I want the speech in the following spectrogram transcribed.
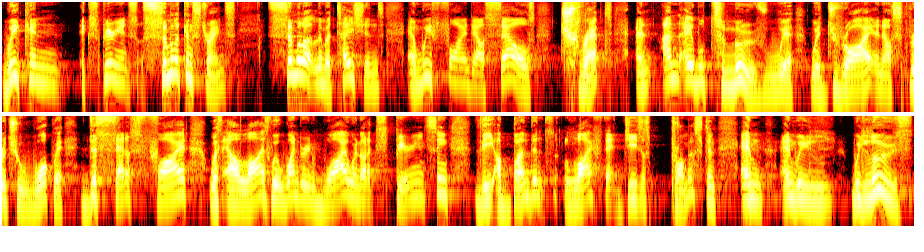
we can experience similar constraints, similar limitations, and we find ourselves trapped and unable to move. We're, we're dry in our spiritual walk. We're dissatisfied with our lives. We're wondering why we're not experiencing the abundant life that Jesus promised. And, and, and we, we lose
